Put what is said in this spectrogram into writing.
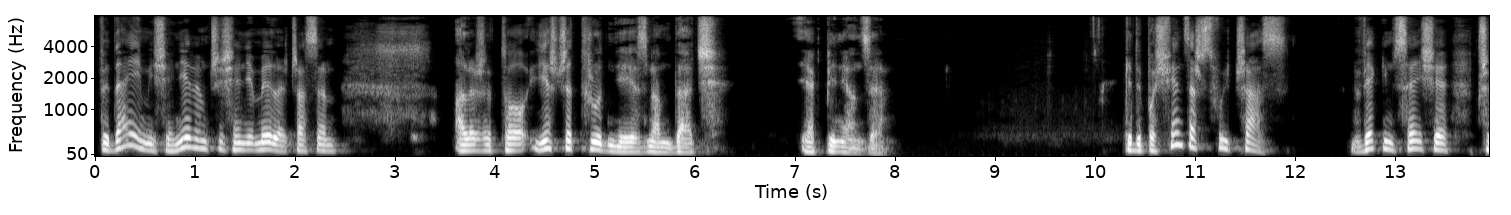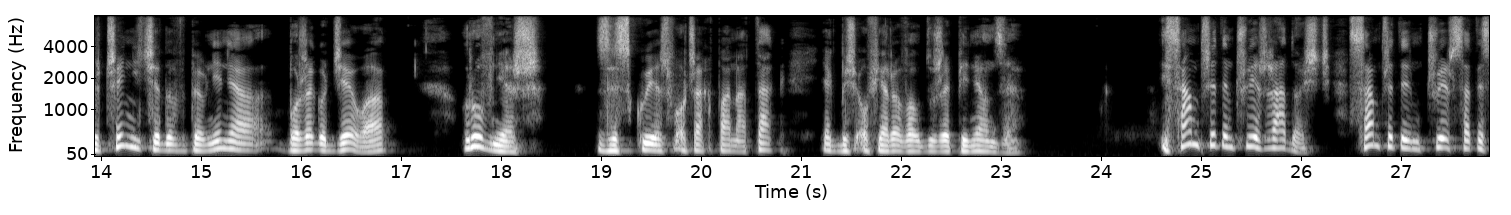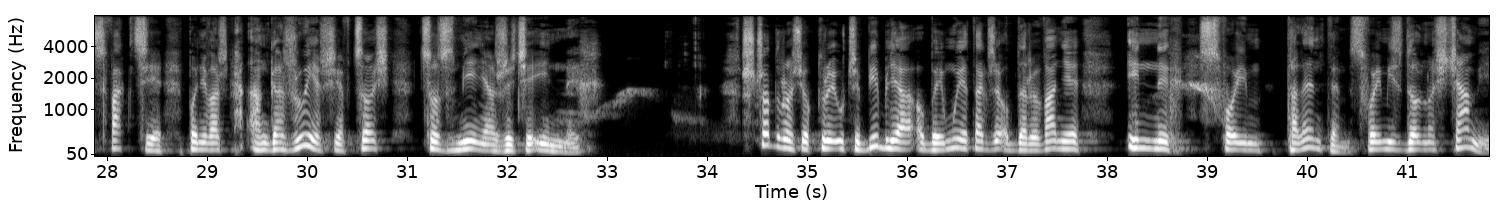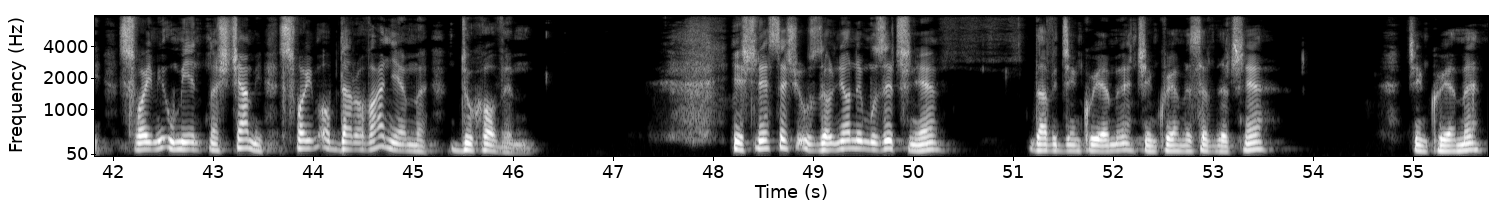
wydaje mi się, nie wiem czy się nie mylę czasem, ale że to jeszcze trudniej jest nam dać jak pieniądze. Kiedy poświęcasz swój czas, w jakimś sensie przyczynić się do wypełnienia Bożego dzieła, również zyskujesz w oczach Pana tak, jakbyś ofiarował duże pieniądze. I sam przy tym czujesz radość, sam przy tym czujesz satysfakcję, ponieważ angażujesz się w coś, co zmienia życie innych. Szczodrość, o której uczy Biblia, obejmuje także obdarowanie innych swoim talentem, swoimi zdolnościami, swoimi umiejętnościami, swoim obdarowaniem duchowym. Jeśli jesteś uzdolniony muzycznie, Dawid, dziękujemy, dziękujemy serdecznie. Dziękujemy.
